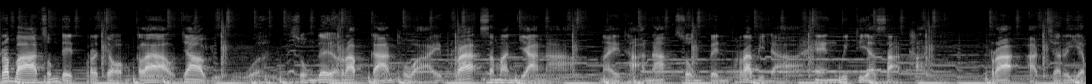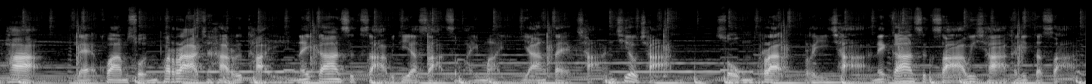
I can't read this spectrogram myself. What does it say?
พระบาทสมเด็จพระจอมเกล้าเจ้าอยู่หัว ทรงได้รับการถวายพระสมัญญานามในฐานะทรงเป็นพระบิดาแห่งวิทยาศาสตร์ไทย พระอัจฉริยภาพ และความสนพระราชหฤทัยในการศึกษาวิทยาศาสตร์สมัยใหม่อย่างแตกฉานเชี่ยวชาญ ทรงพระปรีชาในการศึกษาวิชาคณิตศาสตร์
